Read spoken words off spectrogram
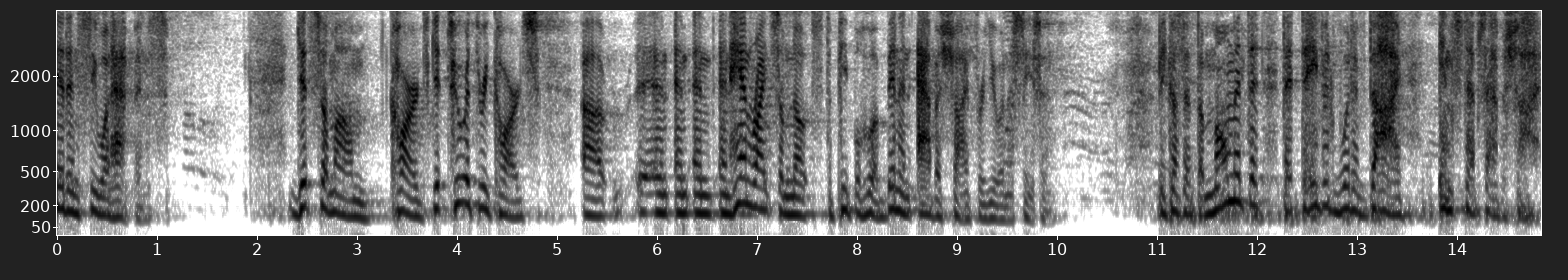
it and see what happens. Get some um, cards, get two or three cards, uh, and, and, and, and handwrite some notes to people who have been an Abishai for you in a season. Because at the moment that, that David would have died, in steps Abishai.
